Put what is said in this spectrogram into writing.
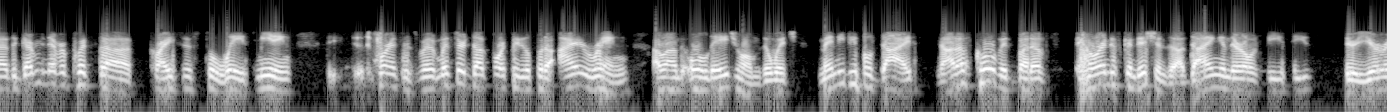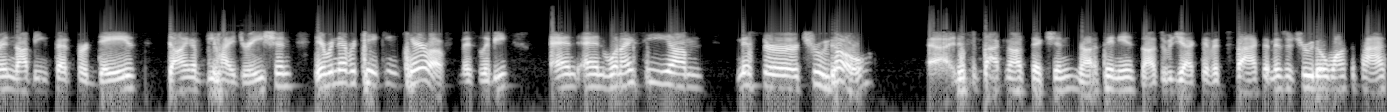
Uh, the government never puts a crisis to waste. Meaning, for instance, when Mr. Doug Ford said he'll put an iron ring around old age homes in which many people died not of COVID but of horrendous conditions, uh, dying in their own feces, their urine not being fed for days, dying of dehydration. They were never taken care of, Miss Libby. And and when I see um, Mr. Trudeau, uh, this is fact, not fiction, not opinions, not subjective. It's fact that Mr. Trudeau wants to pass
